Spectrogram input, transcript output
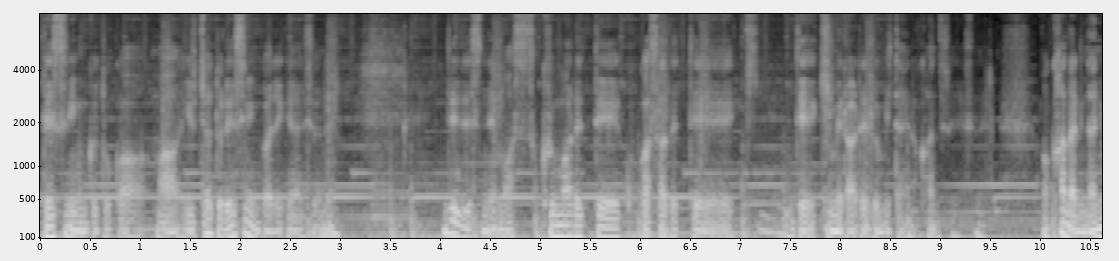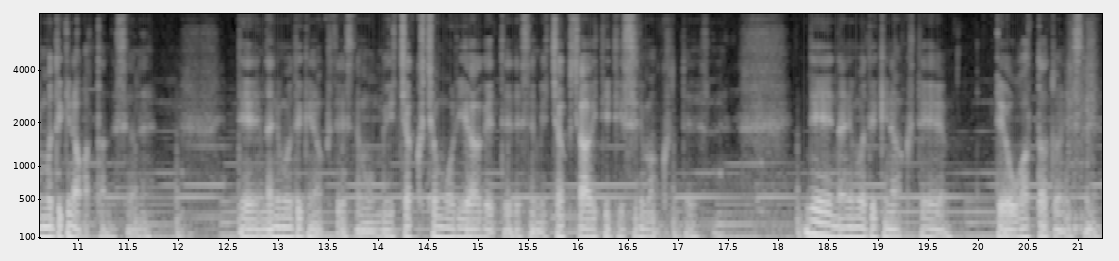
う、レスリングとか、まあ言っちゃうとレスリングができないですよね。でですね、まあ、組まれて、こかされて、で決められるみたいな感じでですね、まあ、かなり何もできなかったんですよね。で、何もできなくてですね、もうめちゃくちゃ盛り上げてですね、めちゃくちゃ相手ディスりまくってですね、で、何もできなくて、で、終わった後にですね、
